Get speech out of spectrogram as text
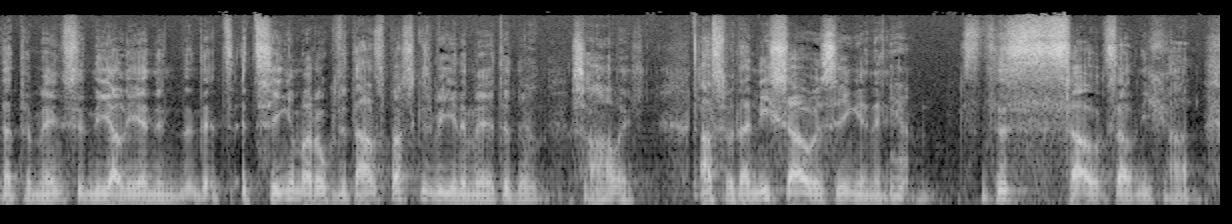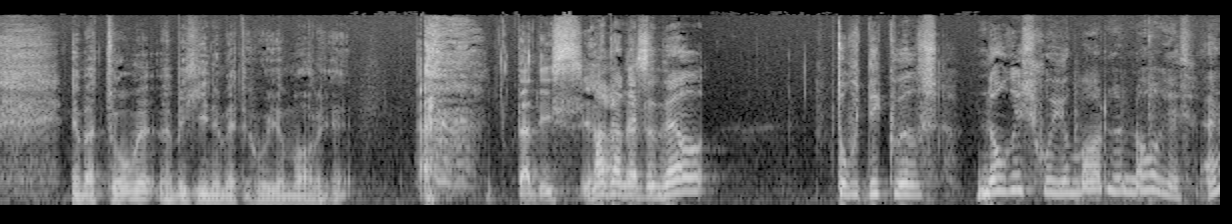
dat de mensen niet alleen hun- het, het zingen, maar ook de danspasjes beginnen mee te doen. Zalig. Als we dat niet zouden zingen, hè, Ja. dat zou, zou niet gaan. En wat doen we? We beginnen met de Goeiemorgen. dat is... Ja, maar dan hebben we een- wel toch dikwijls nog eens goeiemorgen, nog eens. Hè?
